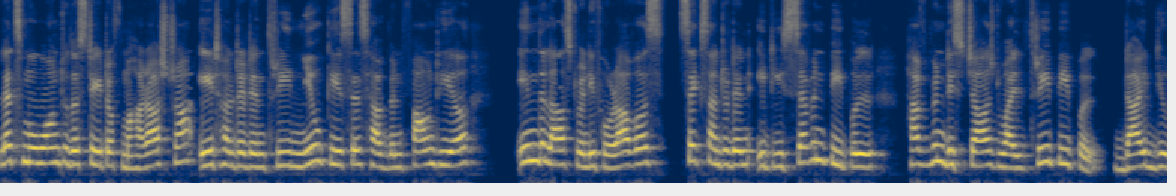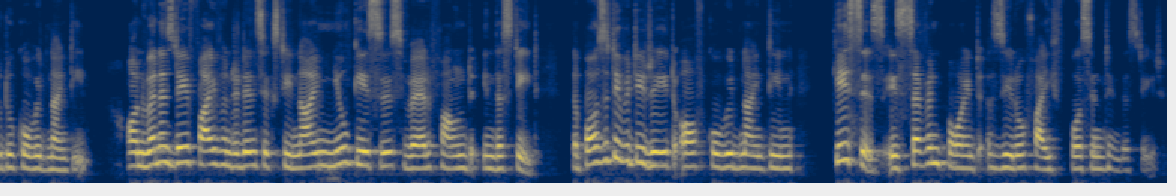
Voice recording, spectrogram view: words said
Let's move on to the state of Maharashtra. 803 new cases have been found here in the last 24 hours. 687 people have been discharged while 3 people died due to COVID-19. On Wednesday, 569 new cases were found in the state. The positivity rate of COVID-19 cases is 7.05% in the state.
